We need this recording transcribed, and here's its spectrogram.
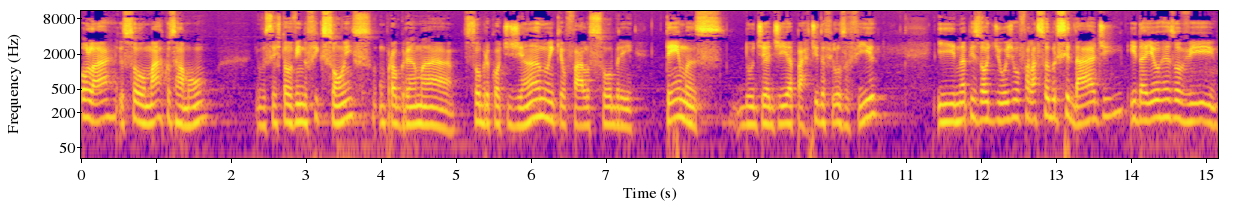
Olá, eu sou Marcos Ramon e você está ouvindo Ficções, um programa sobre o cotidiano em que eu falo sobre temas do dia a dia a partir da filosofia. E no episódio de hoje eu vou falar sobre cidade e daí eu resolvi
